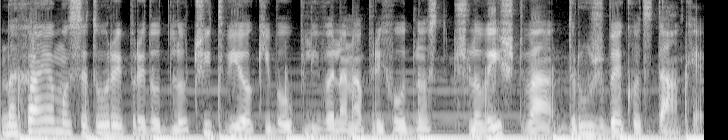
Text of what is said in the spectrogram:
Nahajamo se torej pred odločitvijo, ki bo vplivala na prihodnost človeštva, družbe kot take.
